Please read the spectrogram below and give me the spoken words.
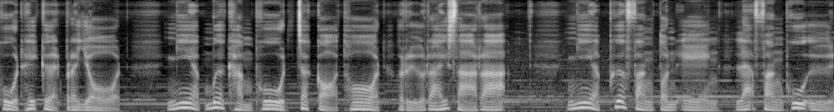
พูดให้เกิดประโยชน์ เงียบเมื่อคำพูดจะก่อโทษหรือไร้สาระ เงียบเพื่อฟังตนเองและฟังผู้อื่น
